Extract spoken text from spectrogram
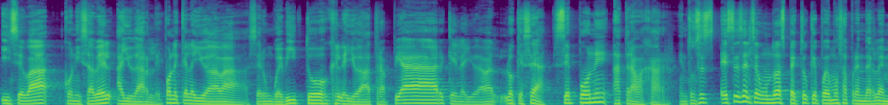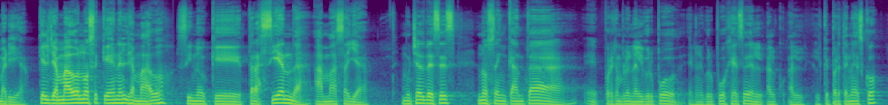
y se va con Isabel a ayudarle. Ponle que le ayudaba a hacer un huevito, que le ayudaba a trapear, que le ayudaba lo que sea. Se pone a trabajar. Entonces, este es el segundo aspecto que podemos aprenderle de María. Que el llamado no se quede en el llamado, sino que trascienda a más allá. Muchas veces nos encanta, eh, por ejemplo, en el grupo, en el grupo GESE al, al que pertenezco,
